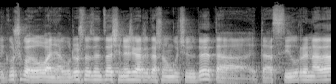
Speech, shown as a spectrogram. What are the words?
ikusiko dugu, baina gure ustez entzat sinesgarritasun gutxi dute, eta, eta ziurrena da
